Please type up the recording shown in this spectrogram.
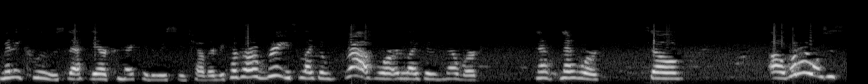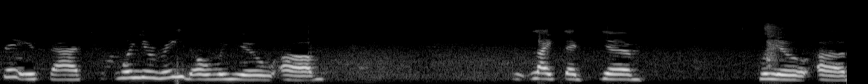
many clues that they're connected with each other because our brain is like a graph or like a network net, network. So uh, what I want to say is that when you read or when you um, like that um, when you uh,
